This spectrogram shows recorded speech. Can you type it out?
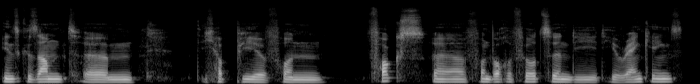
insgesamt, ähm, ich habe hier von Fox äh, von Woche 14 die, die Rankings.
